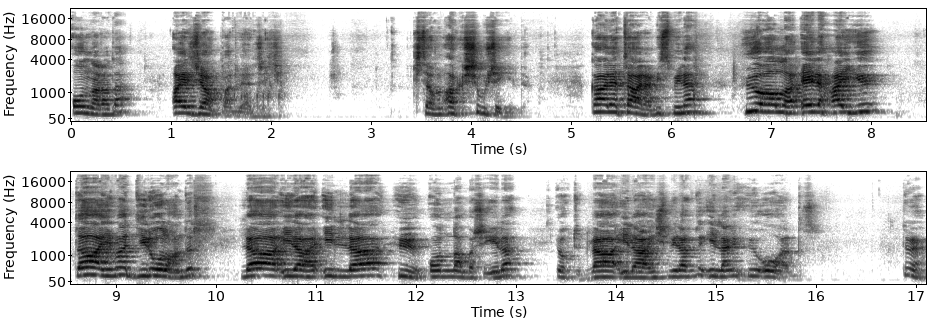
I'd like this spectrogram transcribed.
onlara da ayrı cevaplar verecek. Kitabın akışı bu şekilde. Gale Teala Bismillah. Hü Allah el hayyü daima diri olandır. La ilahe illa hü. Ondan başka ilah yoktur. La ilahe hiçbir ilah yoktur. İlla hü o vardır. Değil mi?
